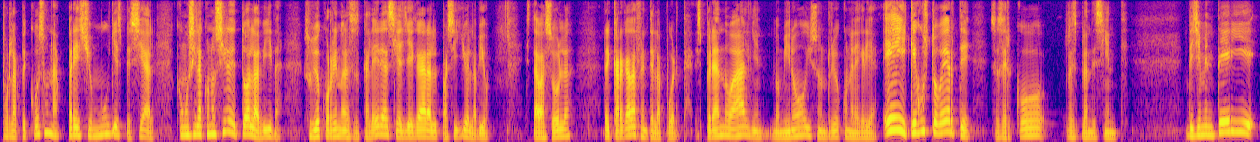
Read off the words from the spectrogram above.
por la pecosa un aprecio muy especial, como si la conociera de toda la vida. Subió corriendo las escaleras y al llegar al pasillo la vio. Estaba sola, recargada frente a la puerta, esperando a alguien. Lo miró y sonrió con alegría. ¡Ey! ¡Qué gusto verte! Se acercó resplandeciente. De Yementeri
